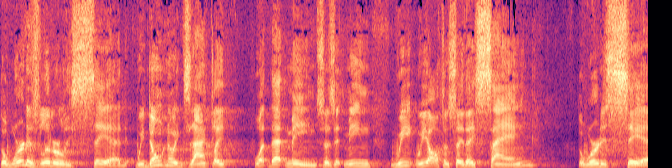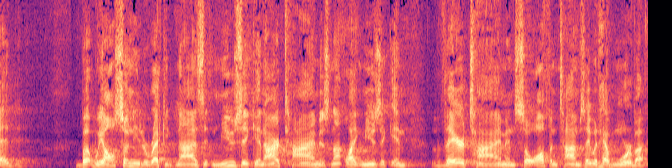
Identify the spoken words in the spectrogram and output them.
the word is literally said. We don't know exactly what that means. Does it mean, we, we often say they sang, the word is said, but we also need to recognize that music in our time is not like music in their time. And so oftentimes they would have more of a,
